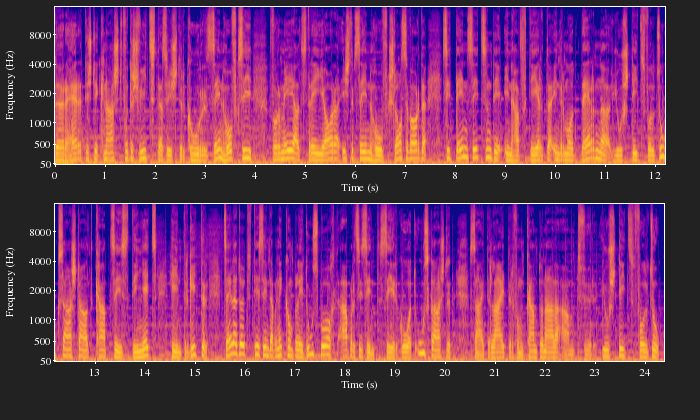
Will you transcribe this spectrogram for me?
Der härteste Knast der Schweiz, das ist der Kur Seenhof Vor mehr als drei Jahren ist der Seenhof geschlossen worden. Seitdem sitzen die Inhaftierten in der modernen Justizvollzugsanstalt Katzis Dignetz hinter Gitter. Die Zellen dort die sind aber nicht komplett ausgebucht, aber sie sind sehr gut ausgelastet, sagt der Leiter vom kantonalen Amt für Justizvollzug.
